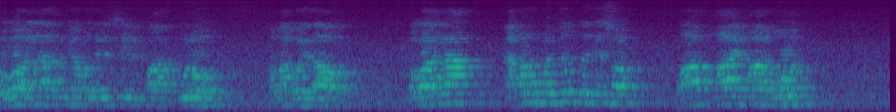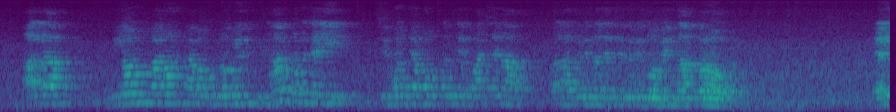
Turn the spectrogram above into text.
ওগো আল্লাহ, তুমি আমাদের সেই পাপগুলো ক্ষমা করে দাও। ওগো আল্লাহ এখনও পর্যন্ত যেসব বাপ, ভাই, মা, বোন, আল্লাহ নিয়ম কানুন এবং নবীর বিধান অনুযায়ী জীবন যাপন করতে পারছে না। আল্লাহ তুমি তাদেরকে তুমি তৌফিক দান করো। এই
